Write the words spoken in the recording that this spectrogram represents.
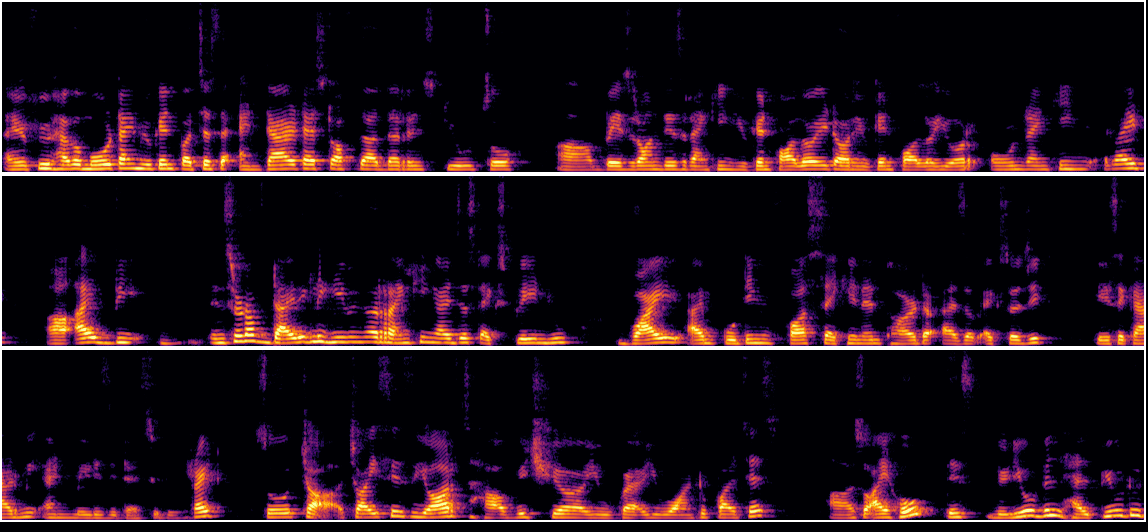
And if you have a more time, you can purchase the entire test of the other institute. So uh, based on this ranking, you can follow it or you can follow your own ranking, right? Uh, I the instead of directly giving a ranking, I just explained you why I'm putting first, second, and third as a Exergic, Ace Academy, and Easy Test Series, right? So cho- choice is yours, how which uh, you you want to purchase. Uh, so I hope this video will help you to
